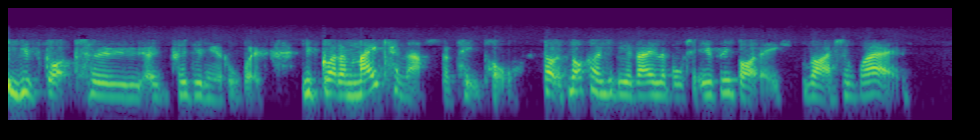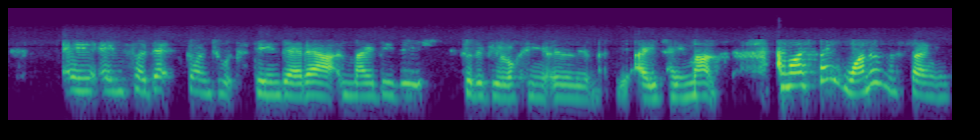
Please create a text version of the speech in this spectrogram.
you've got to uh, presuming it'll work. You've got to make enough for people, so it's not going to be available to everybody right away. And, and, so that's going to extend that out, and maybe the sort of you're looking at earlier, maybe 18 months. And I think one of the things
